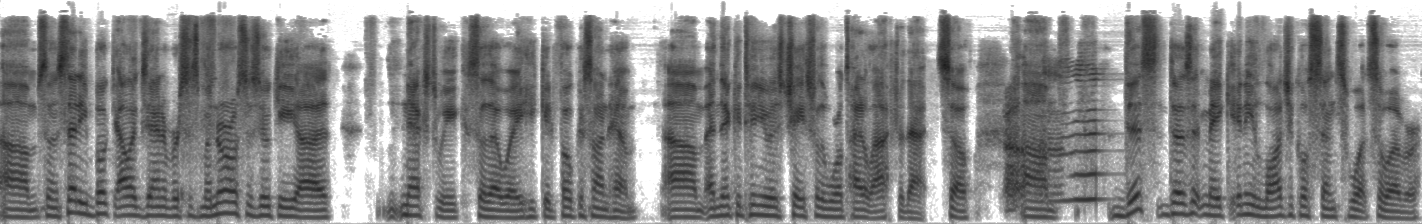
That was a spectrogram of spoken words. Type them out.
Um, so instead, he booked Alexander versus Minoru Suzuki uh, next week, so that way he could focus on him, um, and then continue his chase for the world title after that. So Um, this doesn't make any logical sense whatsoever.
